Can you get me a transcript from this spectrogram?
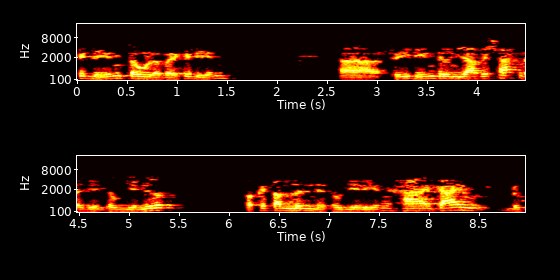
Cái điển tu là về cái điển. À, thủy điển tương giao cái xác là về thuộc về nước. Và cái tâm linh là thuộc về điển. Hai cái được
